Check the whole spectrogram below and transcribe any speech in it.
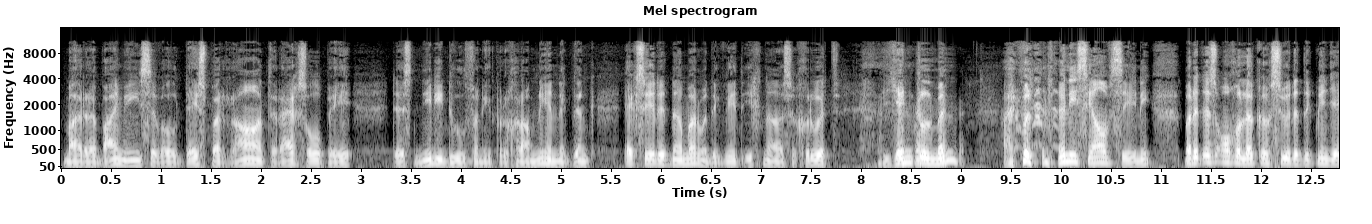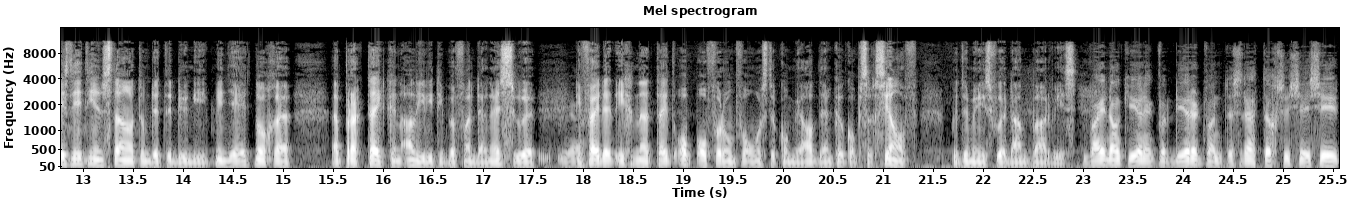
maar uh, baie mense wil desperaat regshulp hê. Dis nie die doel van die program nie en ek dink ek sê dit nou maar want ek weet Ignas is 'n groot gentleman. Hy wil dit nou nie self sê nie, maar dit is ongelukkig so dat ek meen jy's net nie in staat om dit te doen nie. Ek meen jy het nog 'n 'n praktyk in al hierdie tipe van dinge. So ja. die feit dat Ignas tyd opoffer om vir ons te kom help, dink ek op sigself moet 'n mens voor dankbaar wees. Baie dankie en ek waardeer dit want dit is regtig soos jy sê,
